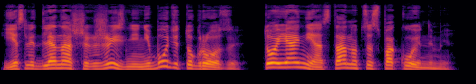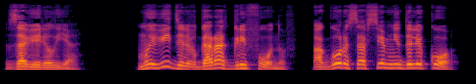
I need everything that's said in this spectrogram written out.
Если для наших жизней не будет угрозы, то и они останутся спокойными», — заверил я. «Мы видели в горах грифонов, а горы совсем недалеко.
